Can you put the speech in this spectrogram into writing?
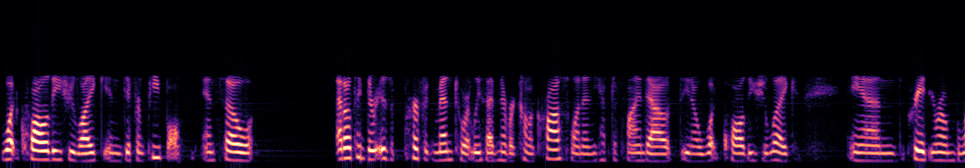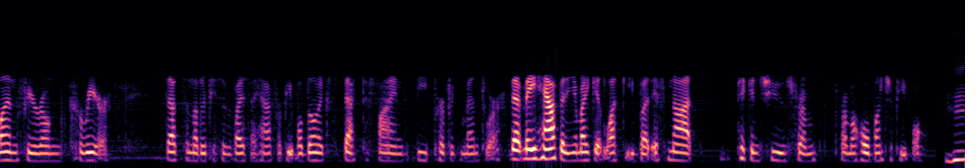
what qualities you like in different people. And so I don't think there is a perfect mentor, at least I've never come across one, and you have to find out, you know, what qualities you like and create your own blend for your own career that's another piece of advice I have for people. Don't expect to find the perfect mentor. That may happen, you might get lucky, but if not, pick and choose from from a whole bunch of people. Mm-hmm.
